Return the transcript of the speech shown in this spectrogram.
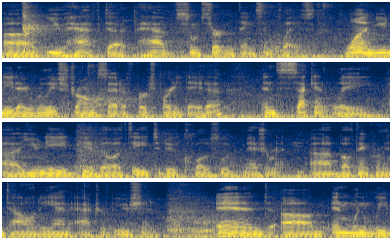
uh, you have to have some certain things in place. One, you need a really strong set of first party data. And secondly, uh, you need the ability to do closed loop measurement, uh, both incrementality and attribution. And, um, and when we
